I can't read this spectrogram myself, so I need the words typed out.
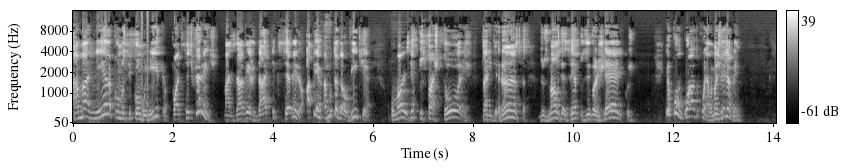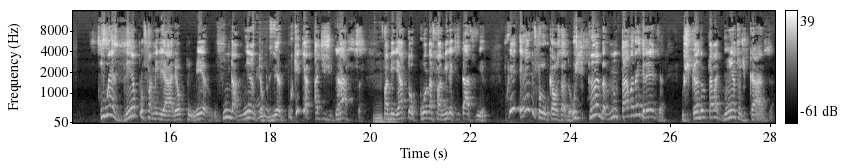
a maneira como se comunica pode ser diferente, mas a verdade tem que ser a melhor. A pergunta da ouvinte é: o mau exemplo dos pastores, da liderança, dos maus exemplos evangélicos. Eu concordo com ela, mas veja bem: se o exemplo familiar é o primeiro, o fundamento é, é o primeiro, por que, que a, a desgraça uhum. familiar tocou na família de Davi? Porque ele foi o causador. O escândalo não estava na igreja, o escândalo estava dentro de casa.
